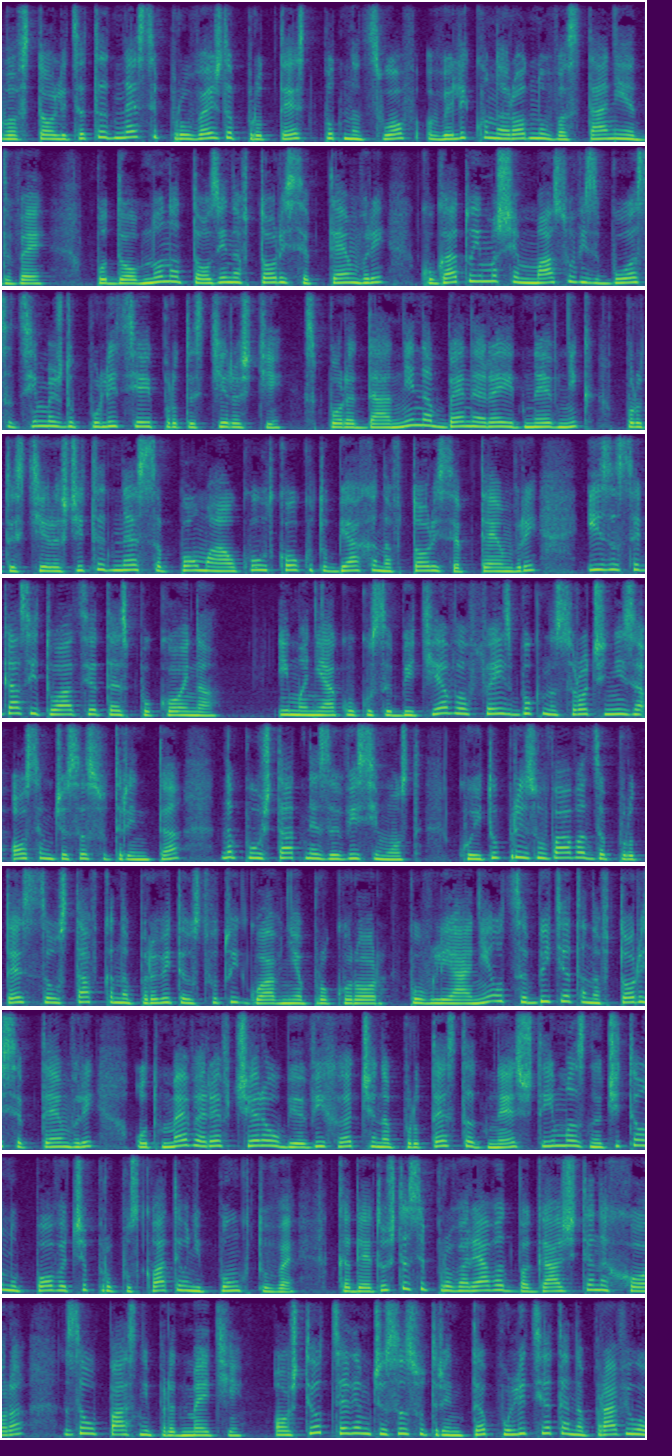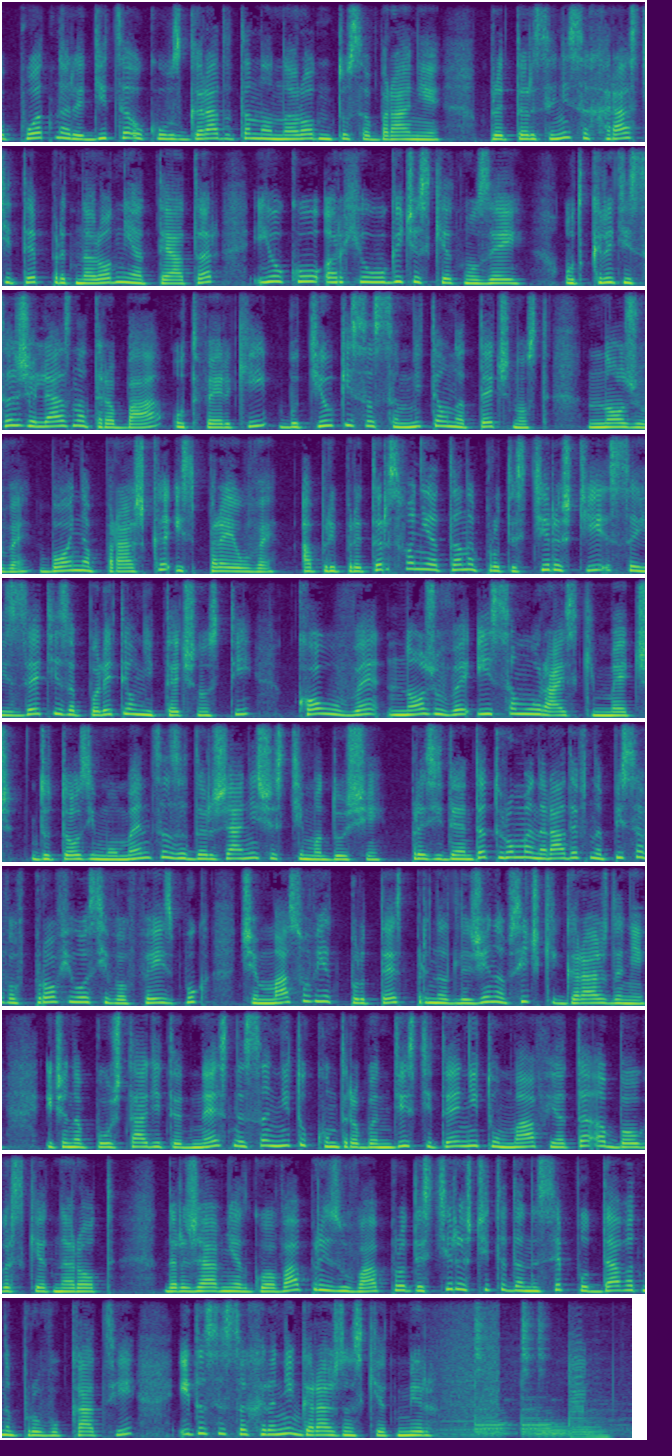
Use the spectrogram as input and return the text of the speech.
В столицата днес се провежда протест под надслов Велико народно възстание 2, подобно на този на 2 септември, когато имаше масови сблъсъци между полиция и протестиращи. Според данни на БНР и Дневник, протестиращите днес са по-малко, отколкото бяха на 2 септември и за сега ситуацията е спокойна. Има няколко събития във Фейсбук, насрочени за 8 часа сутринта на площад Независимост, които призовават за протест за оставка на правителството и главния прокурор. По влияние от събитията на 2 септември, от МВР вчера обявиха, че на протеста днес ще има значително повече пропусквателни пунктове, където ще се проверяват багажите на хора за опасни предмети. Още от 7 часа сутринта полицията е направила плътна редица около сградата на Народното събрание. Претърсени са храстите пред Народния театър и около археологическият музей. Открити са желязна тръба, отверки, бутилки с съмнителна течност, ножове, бойна прашка и спрейове. А при претърсванията на протестиращи са иззети запалителни течности, колове, ножове и самурайски меч. До този момент са задържани шестима души. Президентът Румен Радев написа в профила си във Фейсбук, че масовият протест принадлежи на всички граждани и че на площадите днес не са нито контрабандистите, нито мафията, а българският народ. Държавният глава призова протестиращите да не се поддават на провокации и да се съхрани гражданският мир.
